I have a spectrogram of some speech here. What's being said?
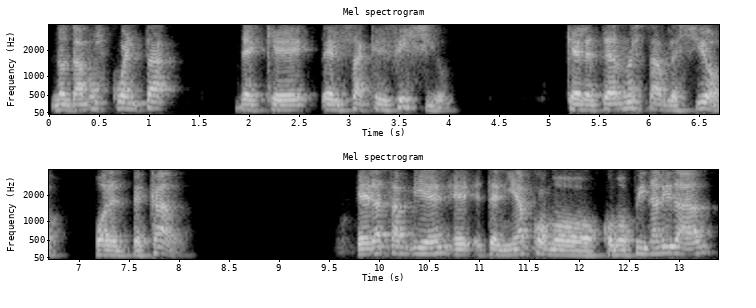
nos damos cuenta de que el sacrificio que el Eterno estableció por el pecado. Era también, eh, tenía como, como finalidad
